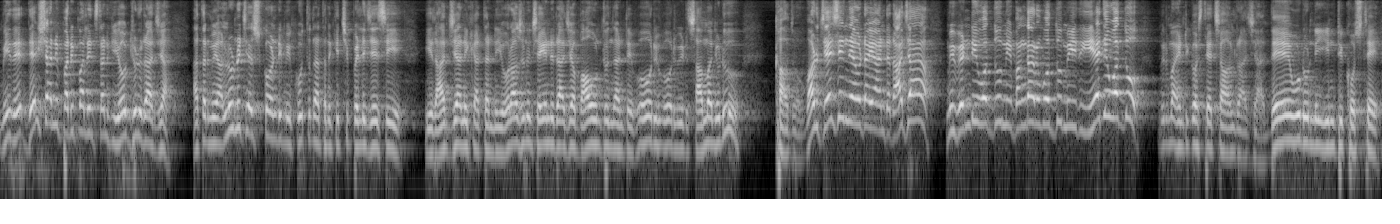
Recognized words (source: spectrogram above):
మీ దే దేశాన్ని పరిపాలించడానికి యోగ్యుడు రాజా. అతను మీ అల్లుడిని చేసుకోండి మీ కూతురు అతనికి ఇచ్చి పెళ్ళి చేసి ఈ రాజ్యానికి అతన్ని యువరాజును చేయండి రాజా బాగుంటుందంటే ఓరి ఓరి వీడు సామాన్యుడు కాదు. వాడు చేసింది ఏమిటయ్యా అంటే రాజా మీ వెండి వద్దు మీ బంగారం వద్దు మీది ఏది వద్దు. మీరు మా ఇంటికి వస్తే చాలు రాజా. దేవుడు నీ ఇంటికి వస్తే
